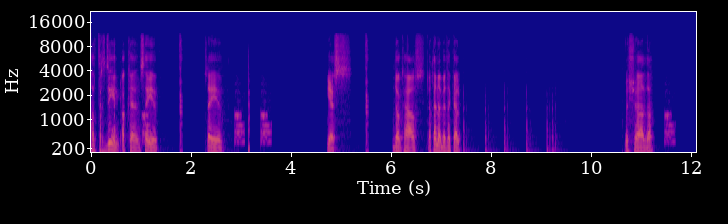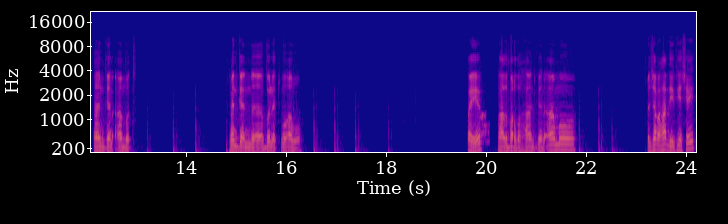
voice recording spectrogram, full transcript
هذا تخزين. okay نسيف save yes dog house دخلنا بيت الكلب. وش هذا؟ handgun ammo. handgun bullet مو ammo. طيب هذا برضه gun ammo. الجرة هذه فيها شيء؟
